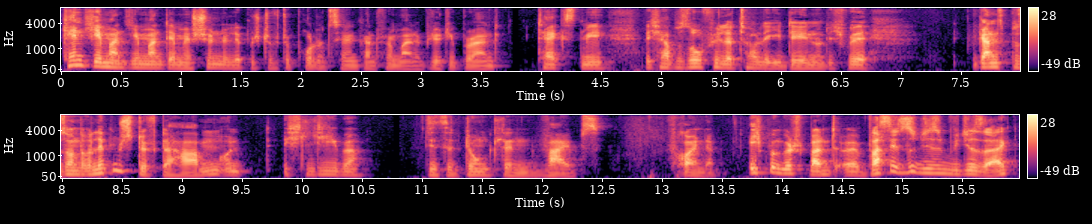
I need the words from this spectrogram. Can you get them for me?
Kennt jemand jemand, der mir schöne Lippenstifte produzieren kann für meine Beauty Brand? Text me. Ich habe so viele tolle Ideen und ich will ganz besondere Lippenstifte haben und ich liebe diese dunklen Vibes. Freunde, ich bin gespannt, äh, was ihr zu diesem Video sagt.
